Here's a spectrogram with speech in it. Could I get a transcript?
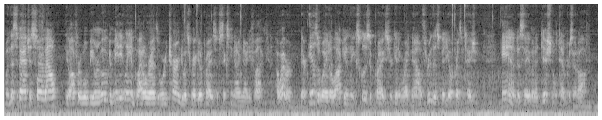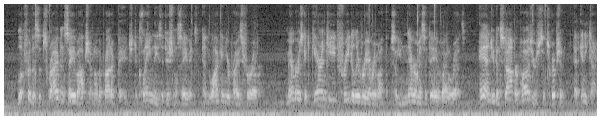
When this batch is sold out, the offer will be removed immediately and Vital Reds will return to its regular price of $69.95. However, there is a way to lock in the exclusive price you're getting right now through this video presentation and to save an additional 10% off. Look for the subscribe and save option on the product page to claim these additional savings and lock in your price forever. Members get guaranteed free delivery every month, so you never miss a day of Vital Reds. And you can stop or pause your subscription at any time.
